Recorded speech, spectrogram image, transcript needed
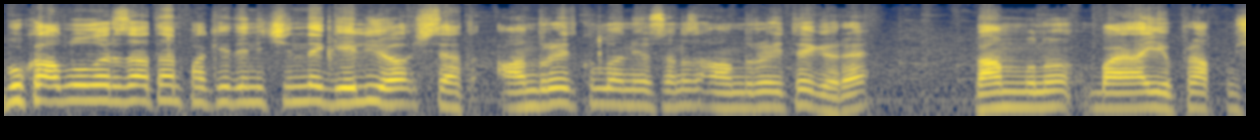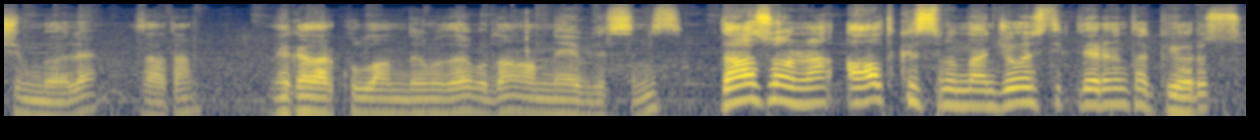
Bu kabloları zaten paketin içinde geliyor. İşte Android kullanıyorsanız Android'e göre ben bunu bayağı yıpratmışım böyle zaten. Ne kadar kullandığımı da buradan anlayabilirsiniz. Daha sonra alt kısmından joysticklerini takıyoruz.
